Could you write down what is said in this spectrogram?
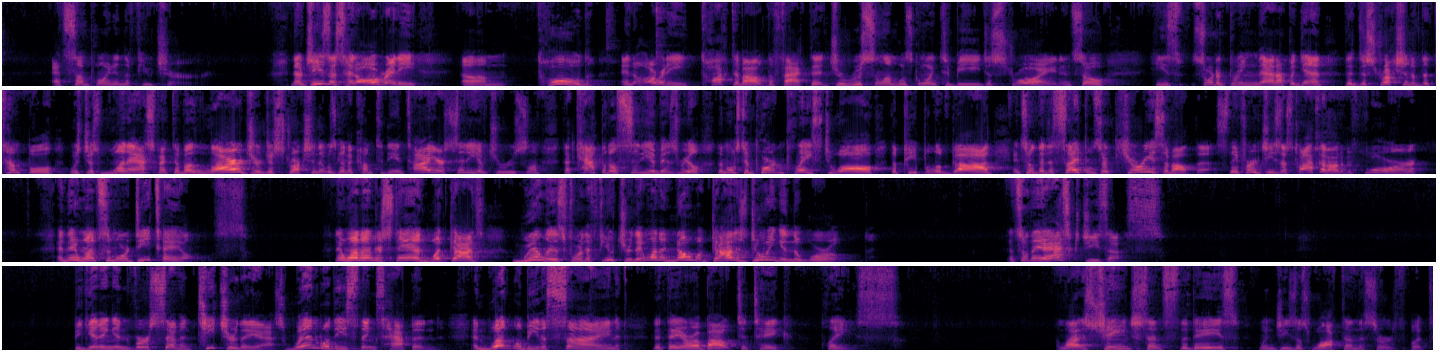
at some point in the future. Now, Jesus had already um, told and already talked about the fact that Jerusalem was going to be destroyed. And so he's sort of bringing that up again. The destruction of the temple was just one aspect of a larger destruction that was going to come to the entire city of Jerusalem, the capital city of Israel, the most important place to all the people of God. And so the disciples are curious about this. They've heard Jesus talk about it before, and they want some more details. They want to understand what God's will is for the future. They want to know what God is doing in the world. And so they ask Jesus. Beginning in verse 7 Teacher, they ask, when will these things happen? And what will be the sign that they are about to take place? A lot has changed since the days when Jesus walked on this earth, but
